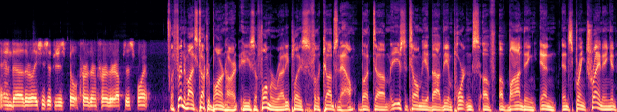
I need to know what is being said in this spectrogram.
and uh, the relationship has just built further and further up to this point. A friend of mine's Tucker Barnhart. He's a former Red. He plays for the Cubs now, but um, he used to tell me about the importance of, of bonding in, in spring training. And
